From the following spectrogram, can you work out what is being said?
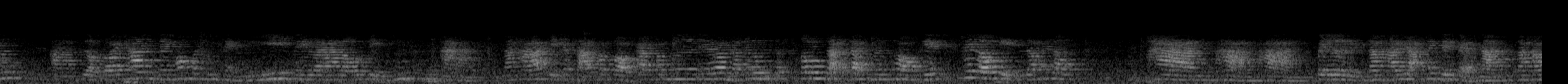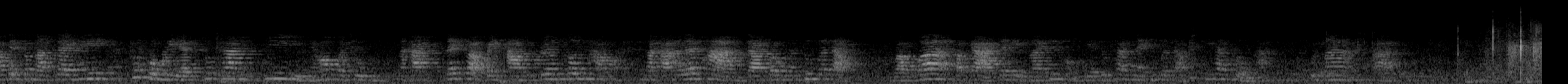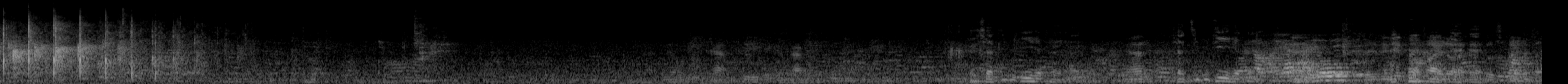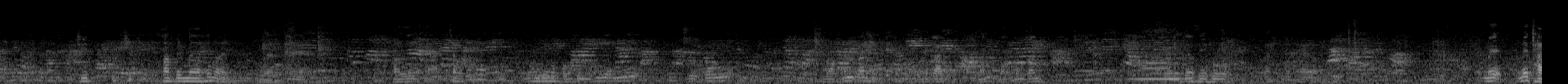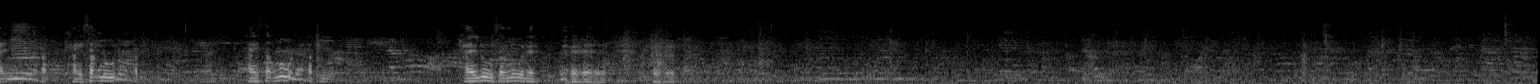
เกือบร้อยท่านในห้องประชุมแห่งนี้ เวลาเราเห็นอ่านะคะเอกสารประกอบการประเมินได้ว่าจะเริ่มต้นจากระดับเงินทองเล็กให้เราเห็นแล้วให้เราผ่านผ่านผ่านไปเลยนะคะ อยากให้เป็นแบบนั้นนะคะ เป็นกำลังใจให้ทุกโรงเรียนทุกท่านที่อยู่ในห้องประชุมนะคะ ได้กลับไปทำเริ่มต้นทำ วังว่าประกาศจะเห็นรายชื่อของเรียนทุกท่านในทุกระดับที่ท่านส่งค่ะขอบคุณมากค่ะการที่เอกสารแชท GPT เฮ็ดให้ได้งานแชท GPT เฮ็ดเราให้ขออนุญาตถ่ายรูปเรียนตัวซอยเลยตัวซอยคิดคิดความเป็นมาให้หน่อยเออตอนแรกอะเจ้าโรงเรียนผมเป็นเพื่อนนี้อยู่ตรงนี้ บอกมันก่อนบอกก่อนบอกมันก่อนเจ้าสิฮูไม่ไม่ถ่ายนี่นะครับถ่ายสักรูนะครับถ่ายสักรูนะครับพี่ถ่ายรูปสักรูปเลย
